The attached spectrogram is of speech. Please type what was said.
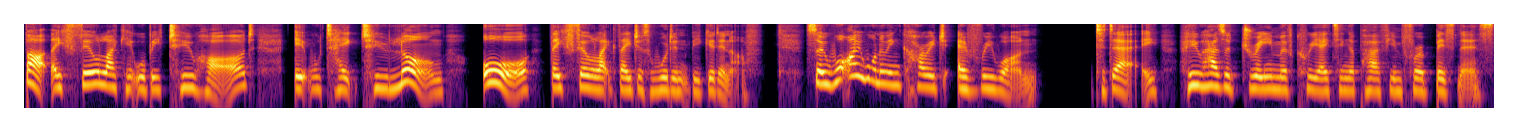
but they feel like it will be too hard it will take too long or they feel like they just wouldn't be good enough. So what I want to encourage everyone today who has a dream of creating a perfume for a business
